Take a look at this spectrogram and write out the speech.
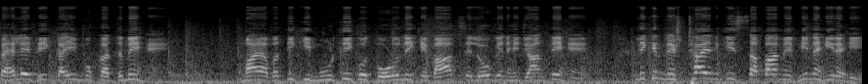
पहले भी कई मुकदमे हैं। मायावती की मूर्ति को तोड़ने के बाद से लोग इन्हें जानते हैं, लेकिन निष्ठा इनकी सपा में भी नहीं रही।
